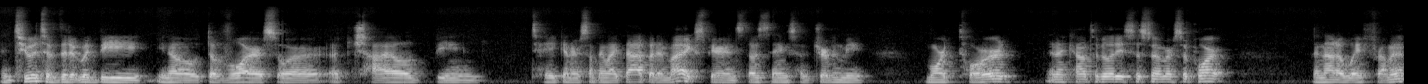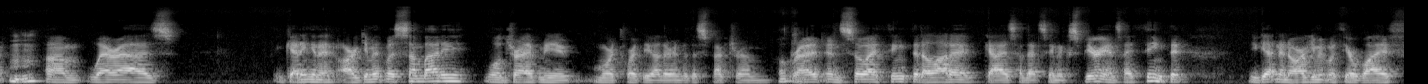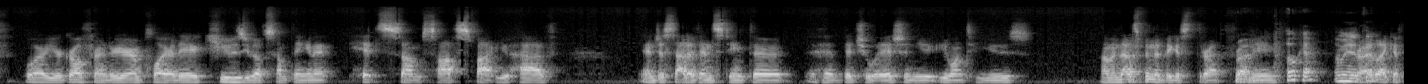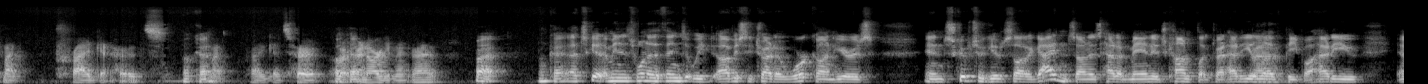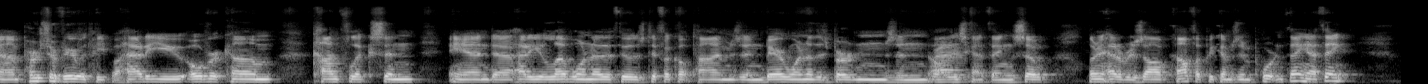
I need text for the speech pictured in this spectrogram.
intuitive that it would be, you know, divorce or a child being taken or something like that. But in my experience, those things have driven me more toward an accountability system or support and not away from it. Mhm. Um, whereas getting in an argument with somebody will drive me more toward the other end of the spectrum, Okay. right? And so I think that a lot of guys have that same experience. I think that you get in an argument with your wife or your girlfriend or your employer, they accuse you of something and it hits some soft spot you have. And just out of instinct or habituation, you, you want to use. I mean, that's been the biggest threat for me. Okay. I mean, Right? Like if my pride get hurts, okay. my pride gets hurt, or Okay. an argument, right? Right. Okay, that's good. I mean, it's one of the things that we obviously try to work on here is, and Scripture gives a lot of guidance on is how to manage conflict. Right? How do you Right. love people? How do you um, persevere with people? How do you overcome conflicts and and uh, how do you love one another through those difficult times and bear one another's burdens and all Right. these kind of things? So, learning how to resolve conflict becomes an important thing. I think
